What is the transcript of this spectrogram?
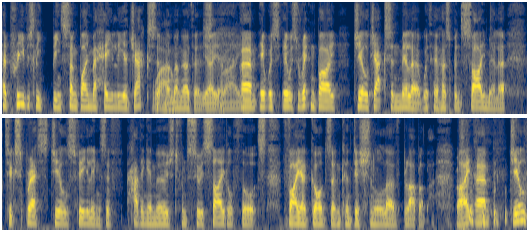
had previously been sung by Mahalia Jackson, Wow. among others. Yeah, yeah. Right. Um, it was it was written by Jill Jackson Miller with her husband Cy Miller to express Jill's feelings of having emerged from suicidal thoughts via God's unconditional love. Blah blah blah. Right? Um, Jill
